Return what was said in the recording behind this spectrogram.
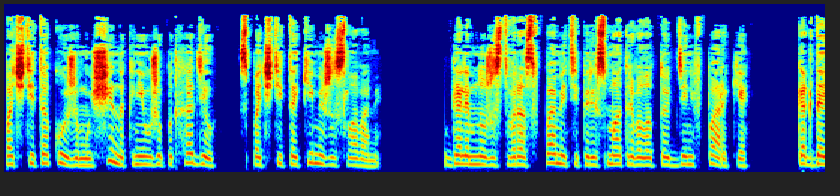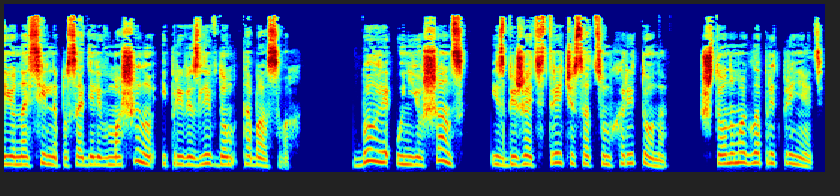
Почти такой же мужчина к ней уже подходил, с почти такими же словами. Галя множество раз в памяти пересматривала тот день в парке, когда ее насильно посадили в машину и привезли в дом Табасовых. Был ли у нее шанс избежать встречи с отцом Харитона? Что она могла предпринять?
